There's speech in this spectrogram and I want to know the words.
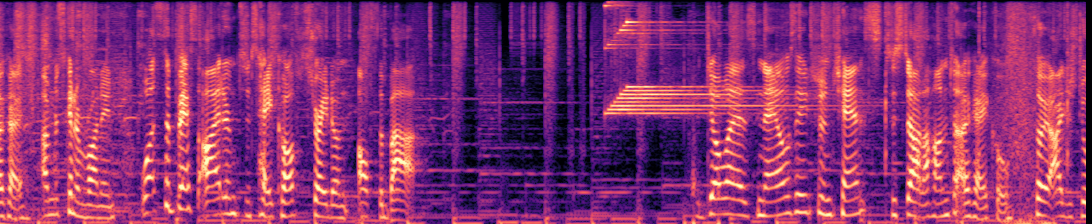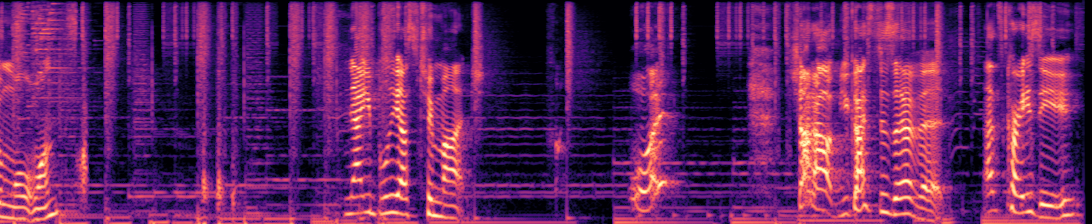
Okay, I'm just gonna run in. What's the best item to take off straight on off the bat? Doe has nails each and chance to start a hunter. Okay, cool. So I just do them all at once. Now you bully us too much. What? Shut up. You guys deserve it. That's crazy.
